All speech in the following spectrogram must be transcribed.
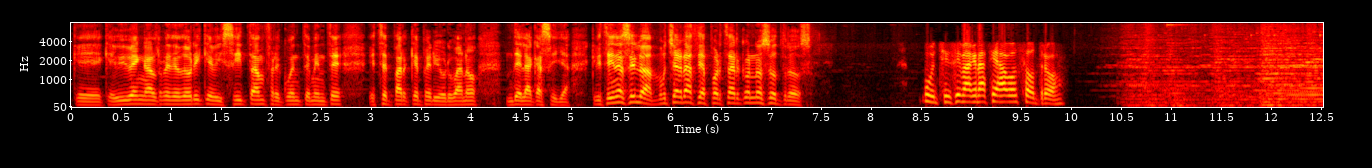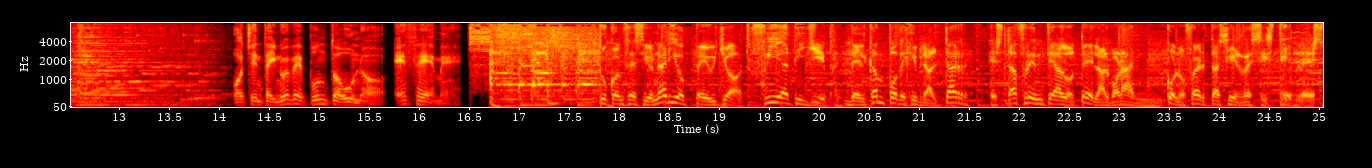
que, que viven alrededor y que visitan frecuentemente este parque periurbano de la Casilla. Cristina Silva, muchas gracias por estar con nosotros. Muchísimas gracias a vosotros. 89.1 FM. Tu concesionario Peugeot, Fiat y Jeep del campo de Gibraltar está frente al Hotel Alborán, con ofertas irresistibles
